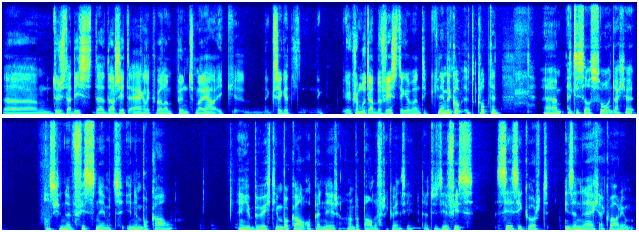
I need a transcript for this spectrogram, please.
Ehm, dus dat is, dat, daar zit eigenlijk wel een punt. Maar ja, ik, ik zeg het, ik, je moet dat bevestigen, want ik... Nee, maar het klopt. Het, klopt, het, Ehm, het is zelfs zo dat je, als je een vis neemt in een bokaal en je beweegt die bokaal op en neer aan een bepaalde frequentie, dat dus die vis zeeziek wordt in zijn eigen aquarium.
